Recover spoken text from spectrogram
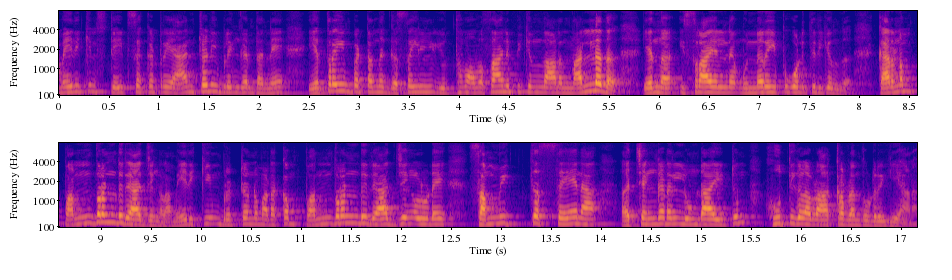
American State Secretary Antony Blinken തന്നെ എത്രയും പെട്ടെന്ന് ഗസയിൽ യുദ്ധം അവസാനിപ്പിക്കുന്നതാണ് നല്ലത് എന്ന് ഇസ്രായേലിന് മുന്നറിയിപ്പ് കൊടുത്തിരിക്കുന്നത്. കാരണം പന്ത്രണ്ട് രാജ്യങ്ങൾ അമേരിക്കയും ബ്രിട്ടനും അടക്കം പന്ത്രണ്ട് രാജ്യങ്ങളുടെ സംയുക്ത സേന ചെങ്കടലിലുണ്ടായിട്ടും ഹൂത്തികൾ അവിടെ ആക്രമണം തുടരുകയാണ്.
